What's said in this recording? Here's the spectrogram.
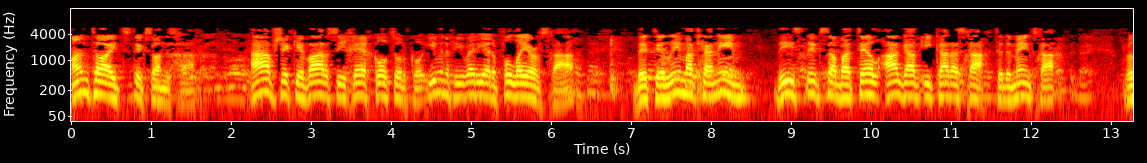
untied sticks on the schach. Even if he already had a full layer of schach, betelim akanim. These sticks are batel agav ikar schach to the main schach. It's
